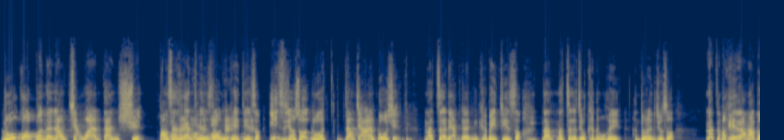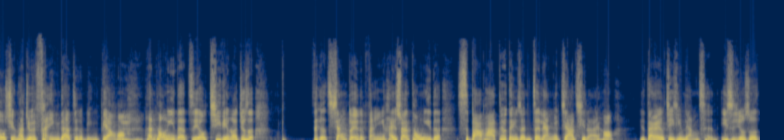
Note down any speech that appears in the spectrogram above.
如果不能让蒋万安单选，黄珊珊跟陈世忠你可以接受，意思就是说，如果让蒋万安落选，那这两个人你可不可以接受？那那这个就可能会很多人就说。那怎么可以让他落选？他就会反映到这个民调哈，很同意的只有七点二，就是这个相对的反应还算同意的十八趴，就等于说你这两个加起来哈，也大概有接近两成。意思就是说，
